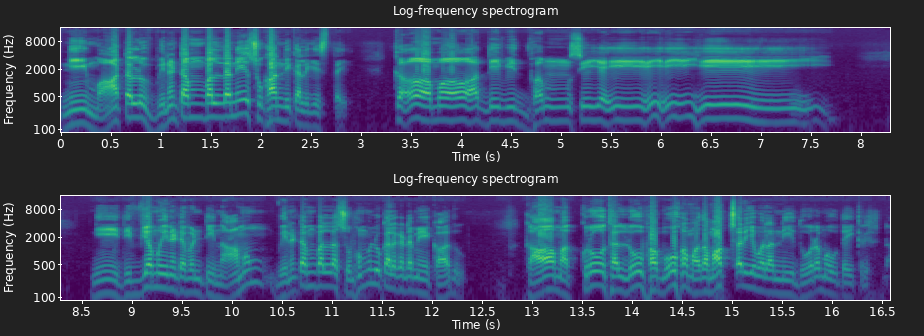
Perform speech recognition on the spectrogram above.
నీ మాటలు వినటం వల్లనే సుఖాన్ని కలిగిస్తాయి. కామాది విధ్వంసియై. నీ దివ్యమైనటువంటి నామం వినటం వల్ల శుభములు కలగటమే కాదు. కామ క్రోధ లోభ మోహ మదమాశ్చర్యములన్నీ దూరమవుతాయి కృష్ణ.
